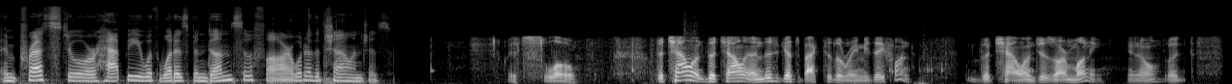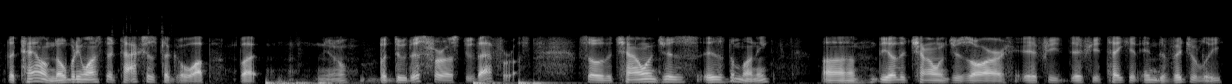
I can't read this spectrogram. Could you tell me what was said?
impressed or happy with what has been done so far? What are the challenges? It's slow. The challenge, the challenge, and this gets back to the rainy day fund. The challenges are money. You know, the, the town. Nobody wants their taxes to go up, but you know, but do this for us, do that for us. So the challenge is is the money. Uh, the other challenges are if you if you take it individually,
